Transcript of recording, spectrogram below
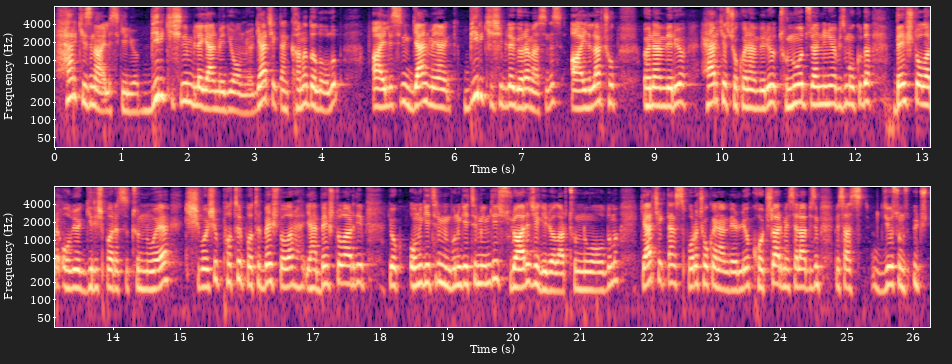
herkesin ailesi geliyor. Bir kişinin bile gelmediği olmuyor. Gerçekten Kanadalı olup ailesinin gelmeyen bir kişi bile göremezsiniz. Aileler çok önem veriyor. Herkes çok önem veriyor. Turnuva düzenleniyor bizim okulda. 5 dolar oluyor giriş parası turnuvaya. Kişi başı patır patır 5 dolar. Yani 5 dolar deyip yok onu getirmeyeyim bunu getirmeyeyim diye sülalece geliyorlar turnuva oldu mu. Gerçekten spora çok önem veriliyor. Koçlar mesela bizim mesela diyorsunuz 3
